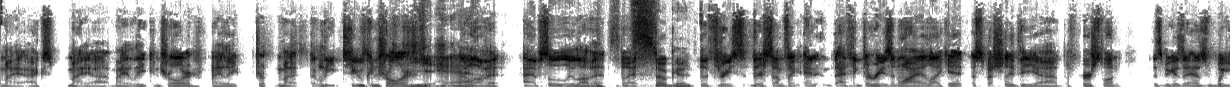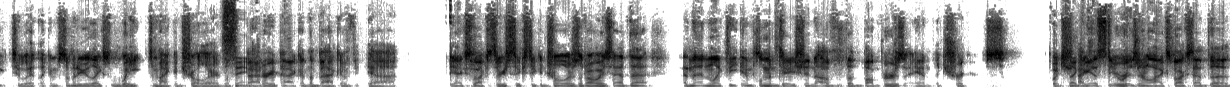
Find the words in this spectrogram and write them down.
my X my uh my Elite controller, my Elite my Elite Two controller. yeah, I love it. I absolutely love it. It's But so good. the three there's something, and I think the reason why I like it, especially the uh the first one, is because it has weight to it. Like I'm somebody who likes weight to my controller, and with Same. the battery pack on the back of the uh the Xbox 360 controllers, that always had that, and then like the implementation of the bumpers and the triggers. Which Like- I guess the original Xbox had the,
